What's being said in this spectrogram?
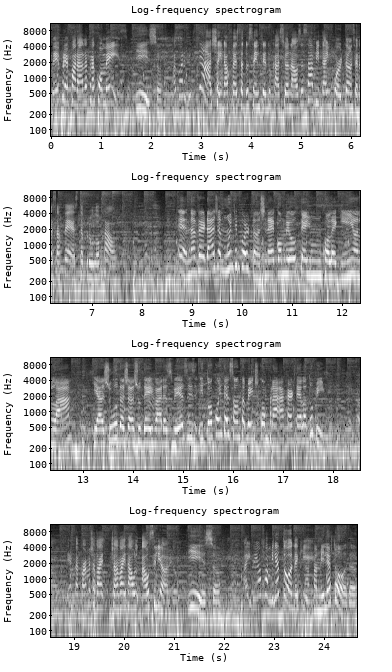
Veio preparada para comer isso? Isso. Agora, o que você acha aí da festa do Centro Educacional? Você sabe da importância dessa festa para o local? É, na verdade é muito importante, né? Como eu tenho um coleguinha lá que ajuda, já ajudei várias vezes e tô com a intenção também de comprar a cartela do bingo. Dessa forma já, tá, já vai estar tá auxiliando. Isso. Aí vem a família toda aqui. A família toda.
